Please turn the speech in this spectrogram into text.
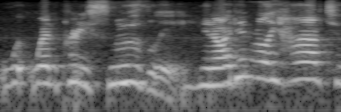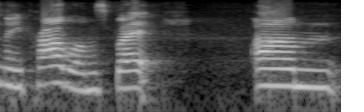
w- went pretty smoothly. You know, I didn't really have too many problems, but um,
